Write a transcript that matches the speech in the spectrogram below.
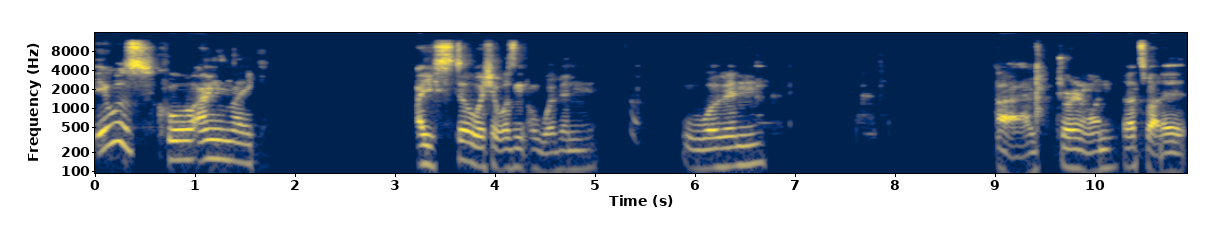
It was cool. I mean, like, I still wish it wasn't a woven, woven. Uh, Jordan one. That's about it.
